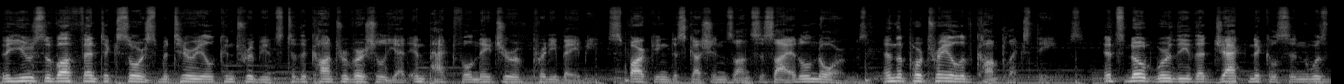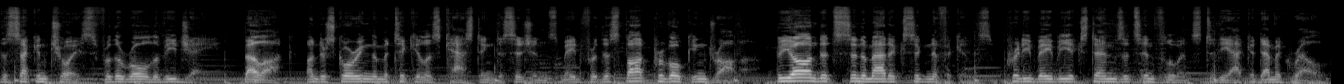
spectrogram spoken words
The use of authentic source material contributes to the controversial yet impactful nature of Pretty Baby, sparking discussions on societal norms and the portrayal of complex themes. It's noteworthy that Jack Nicholson was the second choice for the role of EJ. Bellocq, underscoring the meticulous casting decisions made for this thought provoking drama. Beyond its cinematic significance, Pretty Baby extends its influence to the academic realm,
